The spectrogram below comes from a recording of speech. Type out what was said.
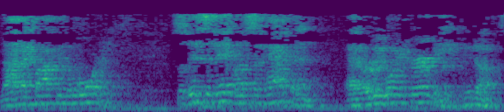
nine o'clock in the morning. So this event must have happened at early morning meeting. Who knows?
